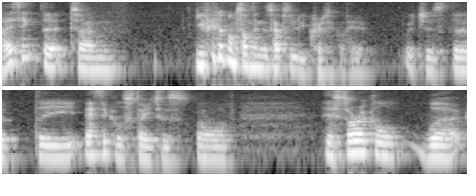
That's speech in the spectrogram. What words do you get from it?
I think that um, you've hit upon something that's absolutely critical here, which is the the ethical status of historical work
